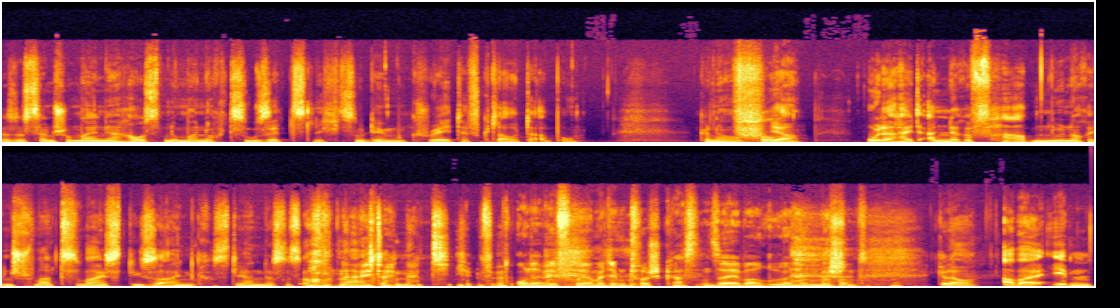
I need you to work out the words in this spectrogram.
Das ist dann schon mal eine Hausnummer noch zusätzlich zu dem Creative Cloud Abo. Genau. Puh. Ja. Oder halt andere Farben, nur noch in Schwarz-Weiß-Design, Christian. Das ist auch eine Alternative. Oder wie früher mit dem Tuschkasten selber rühren und mischen. genau. Aber eben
